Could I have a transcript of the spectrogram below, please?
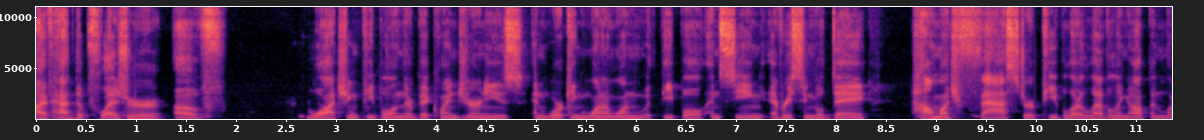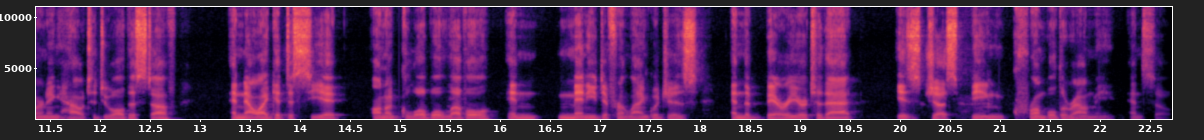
I've had the pleasure of watching people in their Bitcoin journeys and working one on one with people and seeing every single day how much faster people are leveling up and learning how to do all this stuff. And now I get to see it on a global level in many different languages. And the barrier to that is just being crumbled around me. And so.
